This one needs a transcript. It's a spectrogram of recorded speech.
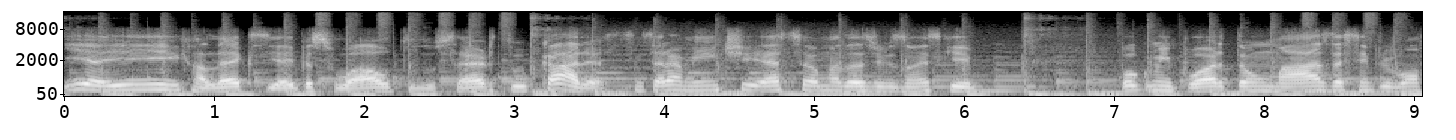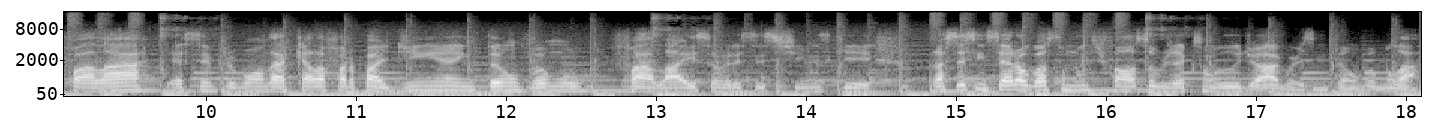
E aí, Alex, e aí pessoal, tudo certo? Cara, sinceramente, essa é uma das divisões que pouco me importam, mas é sempre bom falar, é sempre bom dar aquela farpadinha, então vamos falar aí sobre esses times que, para ser sincero, eu gosto muito de falar sobre Jacksonville Jaguars, então vamos lá.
